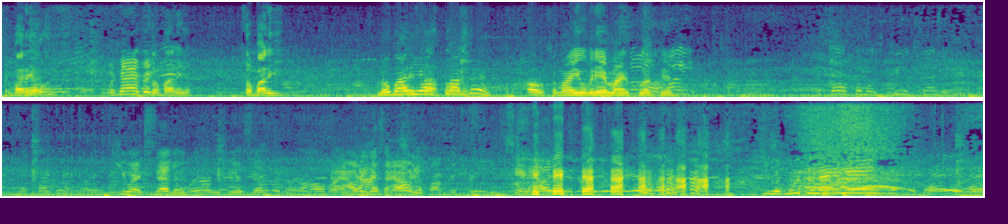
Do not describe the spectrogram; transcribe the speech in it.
Somebody on? What's happening? Somebody? Somebody? Nobody Somebody else stopped on plugged in. Oh, somebody over there might have plugged in. I saw someone's QX7 and they. QX7. What the hell is QX7? Oh, Audi. That's an Audi. You see an Audi? you hallucinating, man?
